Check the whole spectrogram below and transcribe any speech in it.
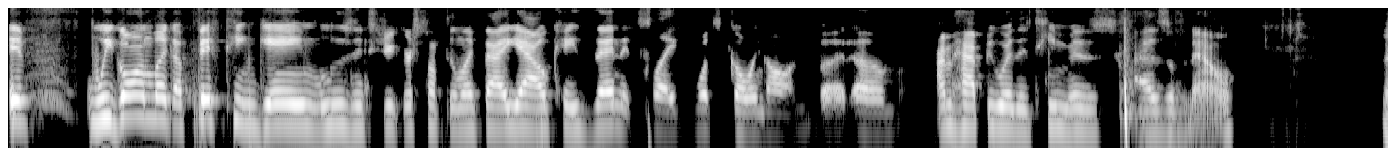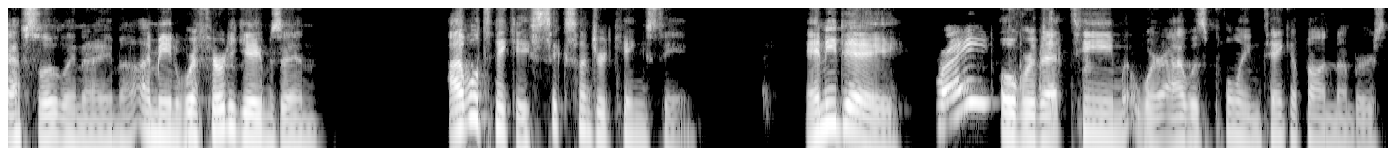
if we go on like a 15 game losing streak or something like that yeah okay then it's like what's going on but um I'm happy where the team is as of now. Absolutely, Naema. I mean, we're 30 games in. I will take a 600 Kings team any day, right? Over that team where I was pulling tankathon numbers.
